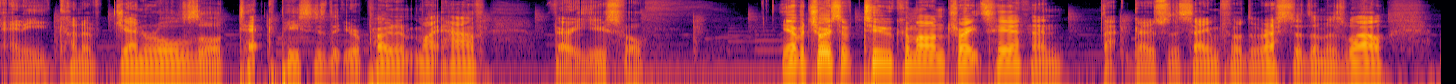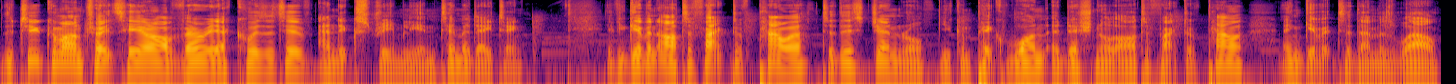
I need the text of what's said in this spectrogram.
any kind of generals or tech pieces that your opponent might have. Very useful. You have a choice of two command traits here, and that goes the same for the rest of them as well. The two command traits here are very acquisitive and extremely intimidating. If you give an artifact of power to this general, you can pick one additional artifact of power and give it to them as well.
